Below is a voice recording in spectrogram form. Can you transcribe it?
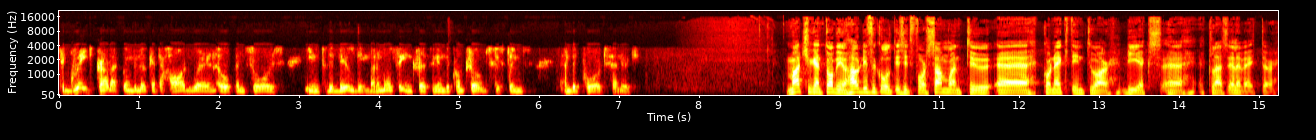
It's a great product when we look at the hardware and open source into the building, but I'm also interested in the control systems and the ports, Henrik. Maciej and Tomi, how difficult is it for someone to uh, connect into our DX uh, class elevator?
